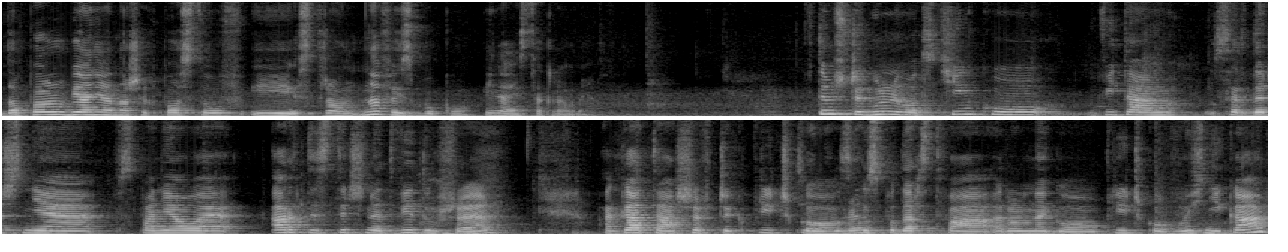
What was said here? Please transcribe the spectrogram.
do polubiania naszych postów i stron na Facebooku i na Instagramie. W tym szczególnym odcinku witam serdecznie wspaniałe, artystyczne dwie dusze. Agata Szewczyk-Pliczko z gospodarstwa rolnego Pliczko w Woźnikach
